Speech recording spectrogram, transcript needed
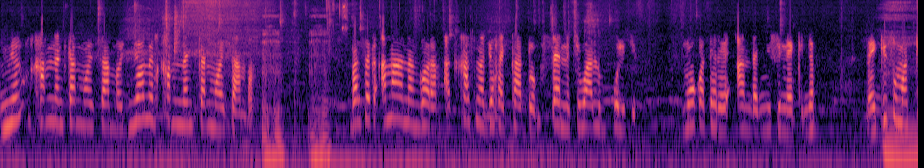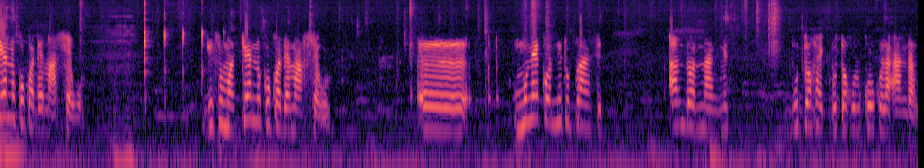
ñun xam nañ kan mooy Samba ñoom it xam nañ kan mooy Samba. Mhm, mhm. parce que amaana ngoram ak xas na joxe kàddoom fenn ci wàllum politique moo ko teree ànd ak ñi fi nekk ñëpp mais gisuma mhm. kenn ku ko démarché wul. gisuma kenn ku ko démarché wul euh, mu nekkoon nitu principe àndoon naag nit bu doxeek bu doxul kooku la àndal.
